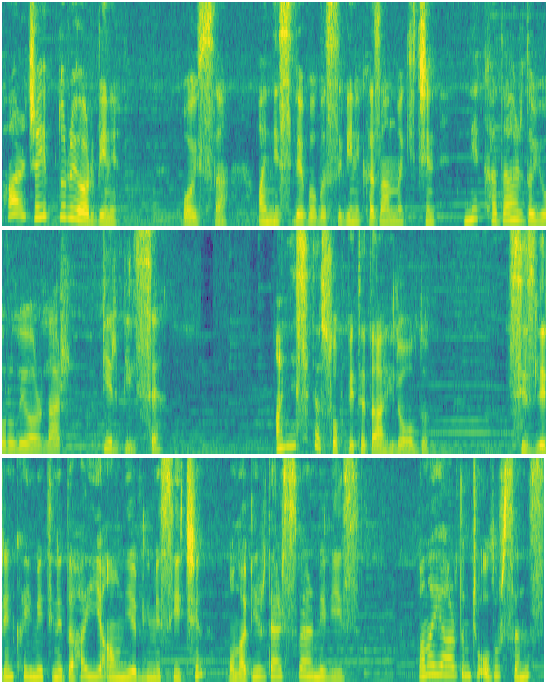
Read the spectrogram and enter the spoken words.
harcayıp duruyor beni. Oysa annesi ve babası beni kazanmak için ne kadar da yoruluyorlar bir bilse. Annesi de sohbete dahil oldu. Sizlerin kıymetini daha iyi anlayabilmesi için ona bir ders vermeliyiz. Bana yardımcı olursanız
